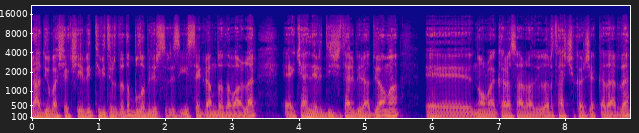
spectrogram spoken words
Radyo Başakşehir'i Twitter'da da bulabilirsiniz. Instagram'da da varlar. E, kendileri dijital bir radyo ama e, normal karasal radyoları taş çıkaracak kadar da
